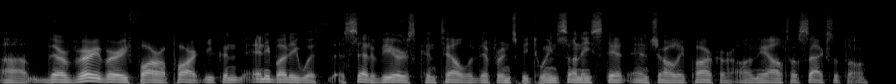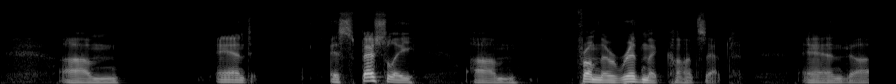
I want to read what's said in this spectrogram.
um, they're very, very far apart. You can anybody with a set of ears can tell the difference between Sonny Stitt and Charlie Parker on the alto saxophone, um, and especially um, from the rhythmic concept, and uh,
